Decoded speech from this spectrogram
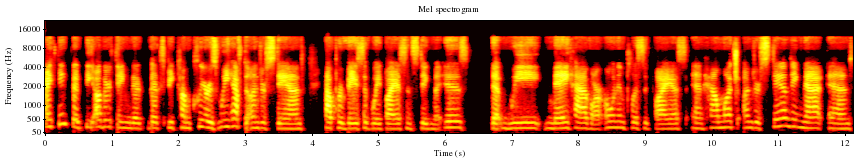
I think that the other thing that that's become clear is we have to understand how pervasive weight bias and stigma is, that we may have our own implicit bias, and how much understanding that and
